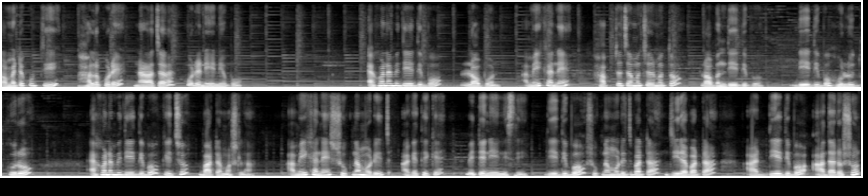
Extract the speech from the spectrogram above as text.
টমেটো কুচি ভালো করে নাড়াচাড়া করে নিয়ে নেব। এখন আমি দিয়ে দিব লবণ। আমি এখানে হাফ চা চামচের মতো লবণ দিয়ে দিব। দিয়ে দিব হলুদ গুঁড়ো। এখন আমি দিয়ে দিব কিছু বাটা মশলা। আমি এখানে শুকনা মরিচ আগে থেকে বেটে নিয়ে নিছি। দিয়ে দিব শুকনা মরিচ বাটা, জিরা বাটা আর দিয়ে দিব আদা রসুন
